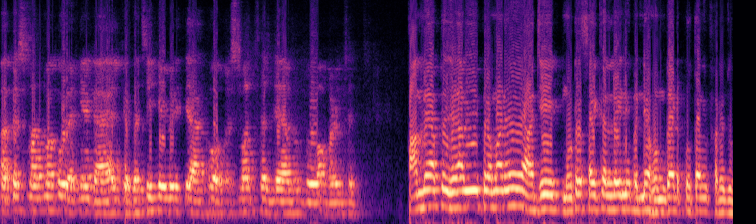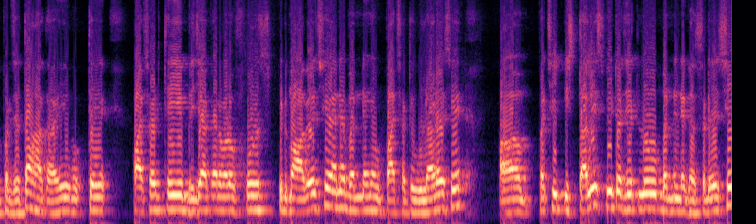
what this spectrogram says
અકસ્માતમાં કોઈ અન્ય ઘાયલ કે પછી કેવી રીતે આખો અકસ્માત સર્જાયાનું જોવા મળ્યું છે. આમ મેં આપને જણાવ્યું એ પ્રમાણે આજે એક મોટરસાયકલ લઈને બંને હોમગાર્ડ પોતાની ફરજ ઉપર જતા હતા. એ વખતે પાછળથી બીજા કાર વાળો ફૂલ સ્પીડમાં આવે છે અને બંનેને પાછળથી ઉલાડે છે. પછી પિસ્તાલીસ મીટર જેટલું બંનેને ઘસડે છે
